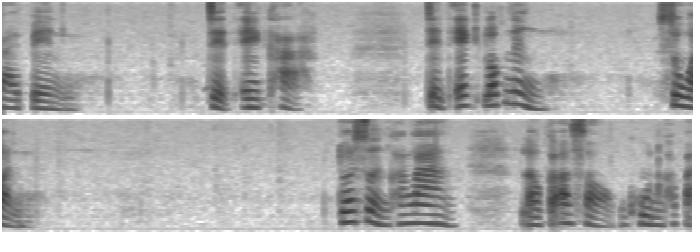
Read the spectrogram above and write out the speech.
กลายเป็น 7x ค่ะ 7x ลบ 1 ส่วน ตัวส่วนข้างล่าง เราก็เอา 2 คูณเข้าไป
